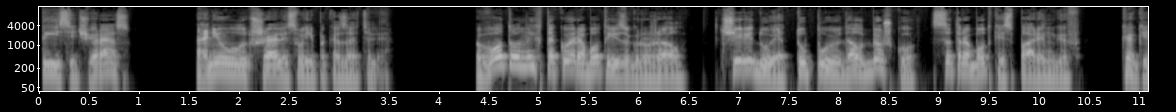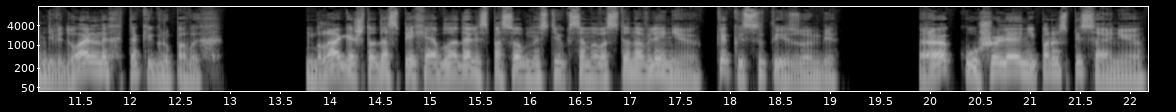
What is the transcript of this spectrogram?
тысячи раз, они улучшали свои показатели. Вот он их такой работой и загружал, чередуя тупую долбежку с отработкой спаррингов, как индивидуальных, так и групповых. Благо, что доспехи обладали способностью к самовосстановлению, как и сытые зомби. А кушали они по расписанию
